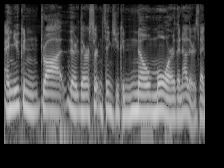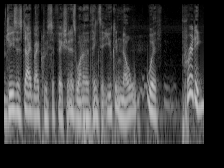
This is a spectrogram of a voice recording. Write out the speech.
and you can draw there. There are certain things you can know more than others. That mm. Jesus died by crucifixion is one of the things that you can know with pretty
